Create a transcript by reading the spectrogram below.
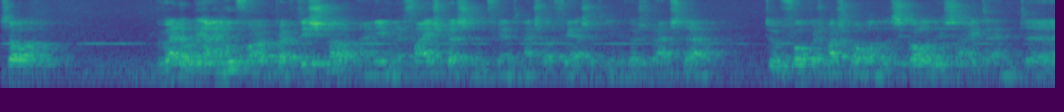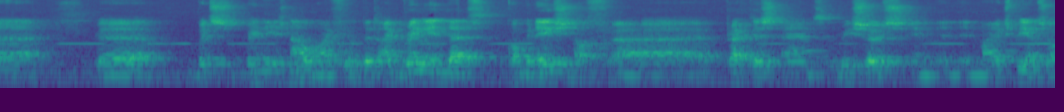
So gradually I moved from a practitioner and even a vice president for international affairs at the University of Amsterdam to focus much more on the scholarly side and uh, uh, which really is now my field, but I bring in that combination of uh, practice and research in, in, in, my experience. So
